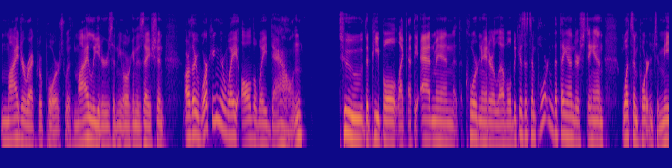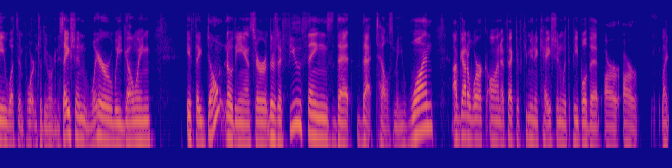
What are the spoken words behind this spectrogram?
my direct reports, with my leaders in the organization, are they working their way all the way down to the people like at the admin at the coordinator level because it's important that they understand what's important to me what's important to the organization where are we going? If they don't know the answer there's a few things that that tells me. One i've got to work on effective communication with the people that are are like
